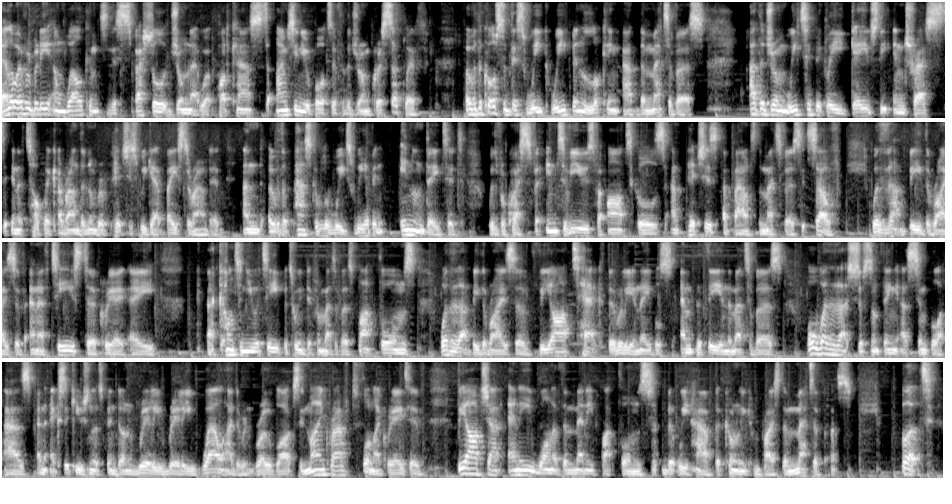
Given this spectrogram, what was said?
Hello, everybody, and welcome to this special Drum Network podcast. I'm senior reporter for the Drum, Chris Sutcliffe. Over the course of this week, we've been looking at the metaverse. At the Drum, we typically gauge the interest in a topic around the number of pitches we get based around it. And over the past couple of weeks, we have been inundated with requests for interviews, for articles, and pitches about the metaverse itself, whether that be the rise of NFTs to create a a continuity between different metaverse platforms, whether that be the rise of VR tech that really enables empathy in the metaverse, or whether that's just something as simple as an execution that's been done really, really well, either in Roblox, in Minecraft, Fortnite Creative, VR chat, any one of the many platforms that we have that currently comprise the metaverse. But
